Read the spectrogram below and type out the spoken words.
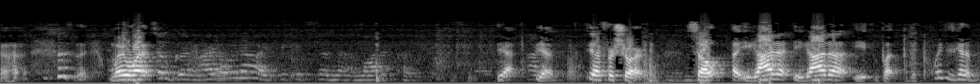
My wife, so good. I don't know. I think it's in a lot of countries. Yeah, yeah, yeah, for sure. Mm-hmm. So uh, you gotta, you gotta. You, but, but the point is, you gotta.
